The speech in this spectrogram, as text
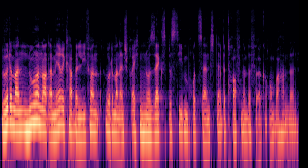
Würde man nur Nordamerika beliefern, würde man entsprechend nur 6 bis 7 Prozent der betroffenen Bevölkerung behandeln.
